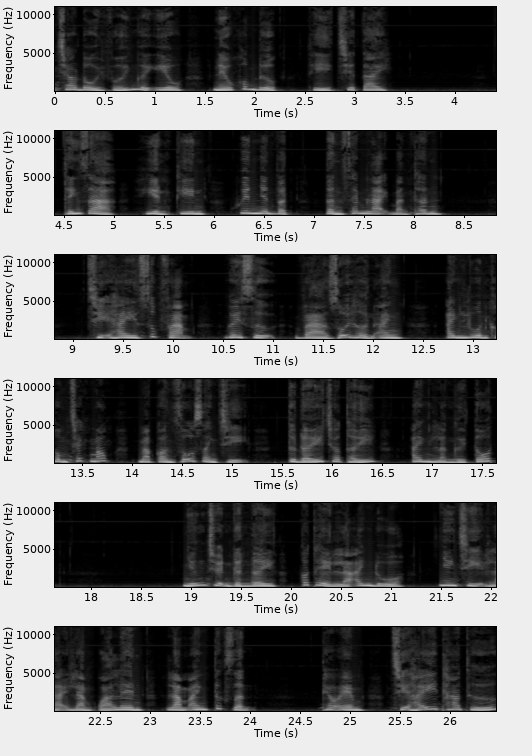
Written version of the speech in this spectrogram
trao đổi với người yêu, nếu không được thì chia tay. Thính giả Hiển Kin khuyên nhân vật cần xem lại bản thân. Chị hay xúc phạm, gây sự và dỗi hờn anh. Anh luôn không trách móc mà còn dỗ dành chị. Từ đấy cho thấy anh là người tốt. Những chuyện gần đây có thể là anh đùa, nhưng chị lại làm quá lên, làm anh tức giận. Theo em, chị hãy tha thứ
